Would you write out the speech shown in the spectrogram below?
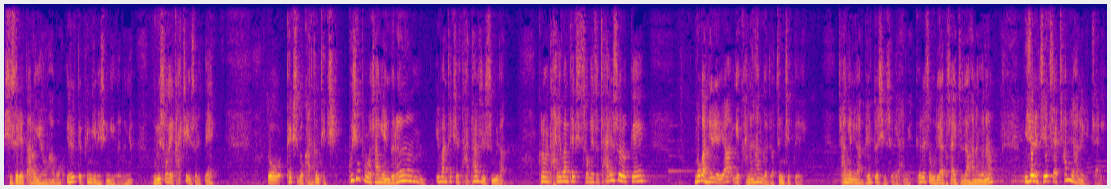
시설에 따로 이용하고 이럴 때 핑계이 생기거든요. 우리 속에 같이 있을 때 또 택시도 같은 택시. 90% 장애인들은 일반 택시를 다 탈 수 있습니다. 그러면 다 일반 택시 속에서 자연스럽게 녹아내려야 이게 가능한 거죠. 정책들이. 장애인이 한 별도 시설이 아니에요. 그래서 우리가 사회 주장하는 거는 이제는 지역사회 참여하는 일자리.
